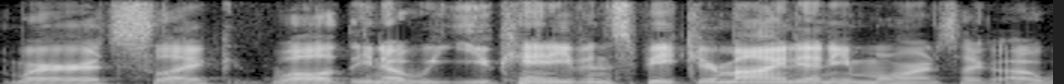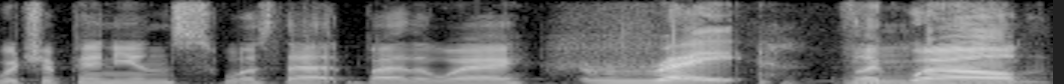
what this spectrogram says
where it's like, well, you know, we, you can't even speak your mind anymore. It's like, oh, which opinions was that, by the way? Right. It's like, mm. well,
